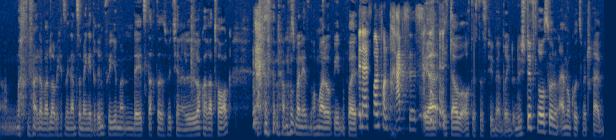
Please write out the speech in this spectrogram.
Ähm, weil da war, glaube ich, jetzt eine ganze Menge drin für jemanden, der jetzt dachte, das wird hier ein lockerer Talk. da muss man jetzt nochmal auf jeden Fall. Ich bin ein Freund von Praxis. ja, ich glaube auch, dass das viel mehr bringt. Und den Stift rausholen und einmal kurz mitschreiben.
